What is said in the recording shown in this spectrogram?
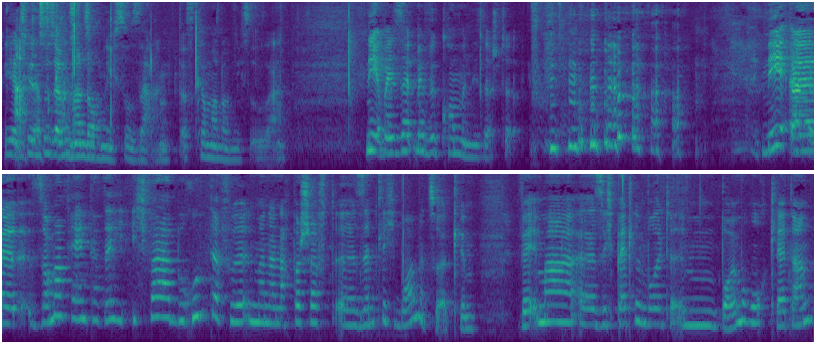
jetzt ach, hier das zusammen kann man doch nicht so sagen. Das kann man doch nicht so sagen. Nee, aber ihr seid mir willkommen in dieser Stadt. nee, äh, Sommerferien tatsächlich. Ich war berühmt dafür, in meiner Nachbarschaft äh, sämtliche Bäume zu erklimmen. Wer immer äh, sich betteln wollte im Bäume hochklettern,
